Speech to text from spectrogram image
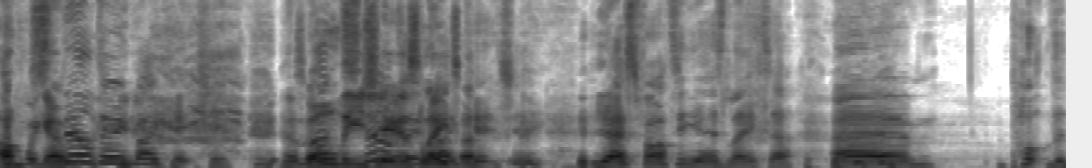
Off we go. Still doing my kitchen. The all these years later. Yes, forty years later. Um, put the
